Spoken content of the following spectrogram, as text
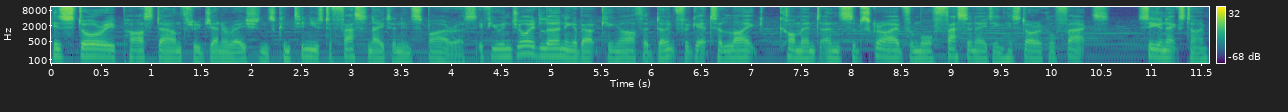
His story, passed down through generations, continues to fascinate and inspire us. If you enjoyed learning about King Arthur, don't forget to like, comment and subscribe for more fascinating historical facts. See you next time.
